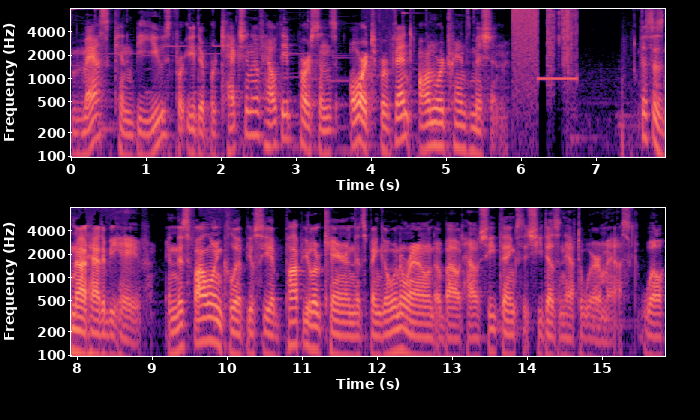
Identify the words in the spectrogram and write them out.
masks can be used for either protection of healthy persons or to prevent onward transmission. This is not how to behave. In this following clip, you'll see a popular Karen that's been going around about how she thinks that she doesn't have to wear a mask. Well,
